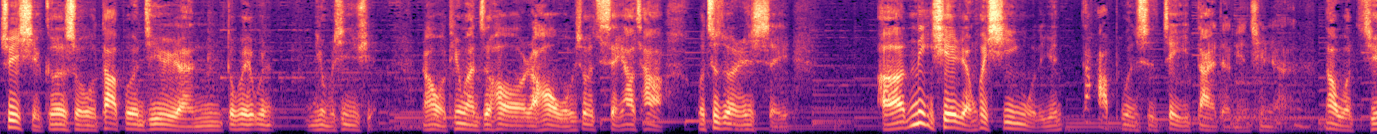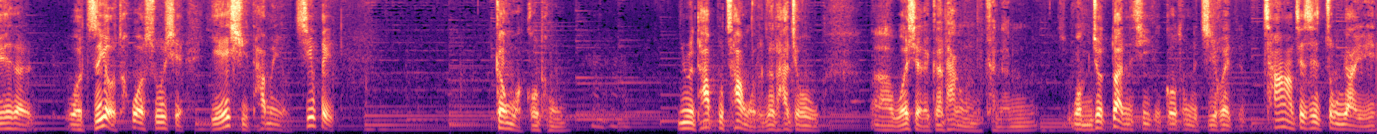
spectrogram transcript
所以写歌的时候，大部分经纪人都会问你有没有兴趣写。然后我听完之后，然后我会说谁要唱，我制作人是谁。而那些人会吸引我的原因，大部分是这一代的年轻人。那我觉得。我只有通过书写，也许他们有机会跟我沟通，因为他不唱我的歌，他就，呃，我写的歌，他们可能我们就断了一个沟通的机会。常常这是重要原因，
